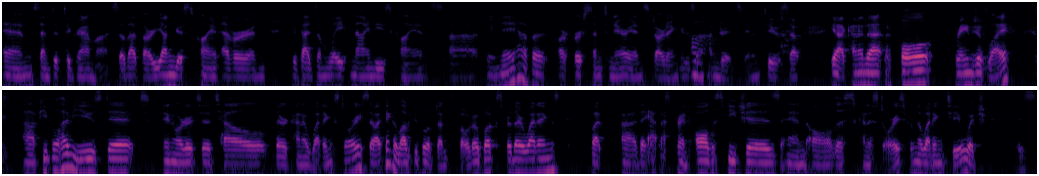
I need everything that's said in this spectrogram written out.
and sent it to grandma. So that's our youngest client ever, and we've had some late 90s clients uh, we may have a, our first centenarian starting who's a Oh. 100 soon too so yeah kind of that full range of life. Uh, people have used it in order to tell their kind of wedding story. So i think a lot of people have done photo books for their weddings but uh, they had us print all the speeches and all this kind of stories from the wedding too which is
